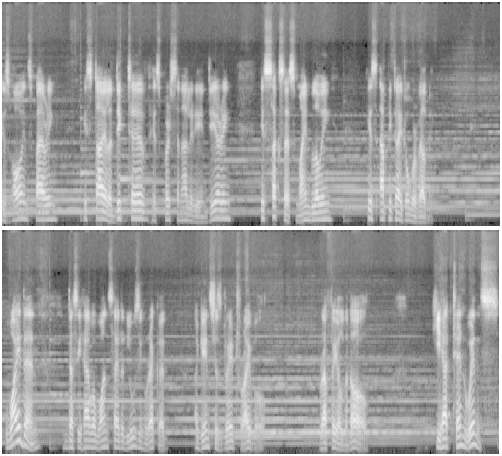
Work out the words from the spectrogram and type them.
is awe inspiring, his style addictive, his personality endearing, his success mind blowing, his appetite overwhelming. Why then does he have a one sided losing record against his great rival, Rafael Nadal? He had 10 wins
